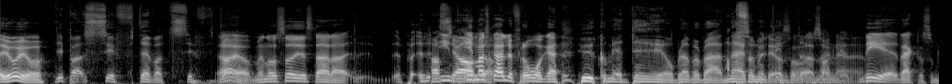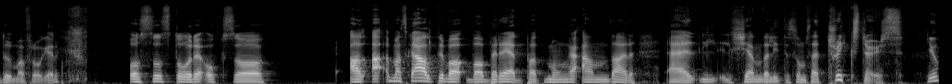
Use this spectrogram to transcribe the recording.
jo, jo. Det är bara syfte, vad ett syfte Ja, ja, men också just det här... eh, Fast In, jag aldrig- Man ska aldrig fråga 'Hur kommer jag dö?' och bla bla bla, 'När kommer Absolut jag dö?' och sådana där saker. Nej, nej, Det räknas som dumma frågor. Och så står det också... All, all, man ska alltid vara, vara beredd på att många andar är kända lite som så här tricksters. Jo.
